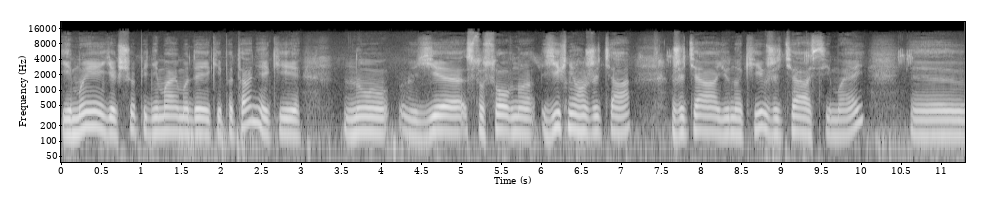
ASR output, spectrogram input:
І ми, якщо піднімаємо деякі питання, які ну, є стосовно їхнього життя, життя юнаків, життя сімей, е,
